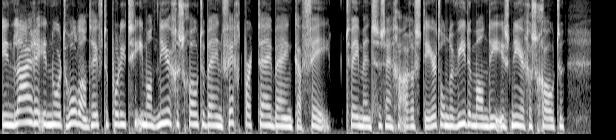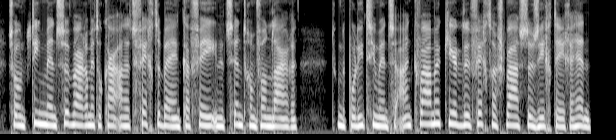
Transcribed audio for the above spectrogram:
In Laren in Noord-Holland heeft de politie iemand neergeschoten bij een vechtpartij bij een café. Twee mensen zijn gearresteerd, onder wie de man die is neergeschoten. Zo'n tien mensen waren met elkaar aan het vechten bij een café in het centrum van Laren. Toen de politiemensen aankwamen, keerden de vechtersbazen zich tegen hen.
